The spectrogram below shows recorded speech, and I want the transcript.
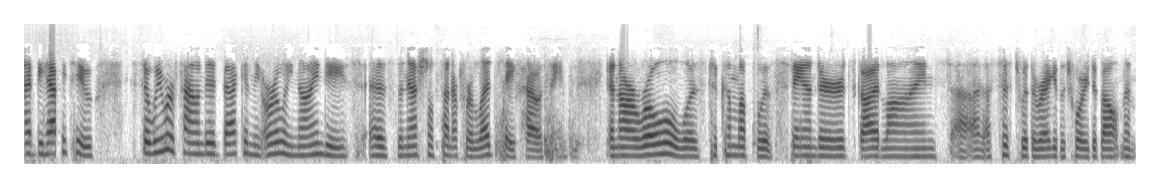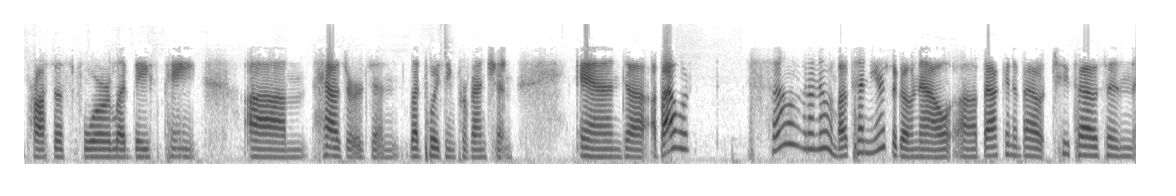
I'd be happy to. So we were founded back in the early 90s as the National Center for Lead Safe Housing, and our role was to come up with standards, guidelines, uh, assist with the regulatory development process for lead-based paint um, hazards and lead poisoning prevention. And uh, about I don't know, about 10 years ago now, uh, back in about 2000,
